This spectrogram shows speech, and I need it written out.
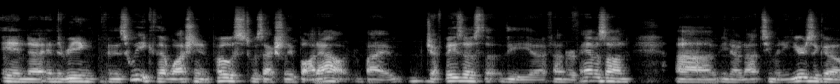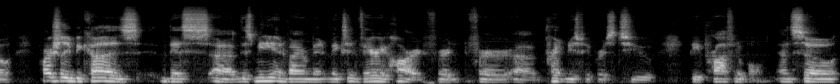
in, uh, in the reading for this week, that Washington Post was actually bought out by Jeff Bezos, the, the uh, founder of Amazon, um, you know, not too many years ago partially because this uh, this media environment makes it very hard for for uh, print newspapers to be profitable, and so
